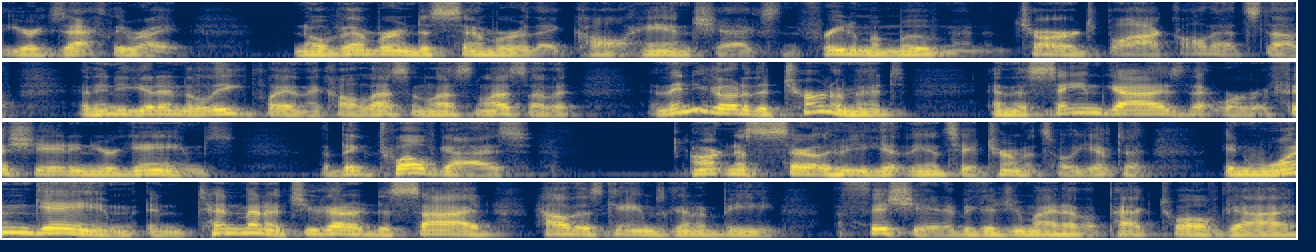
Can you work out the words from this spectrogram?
you're exactly right. November and December, they call hand checks and freedom of movement and charge, block, all that stuff. And then you get into league play and they call less and less and less of it. And then you go to the tournament and the same guys that were officiating your games, the Big 12 guys, aren't necessarily who you get in the NCAA tournament. So you have to, in one game, in 10 minutes, you got to decide how this game's going to be officiated because you might have a Pac 12 guy,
